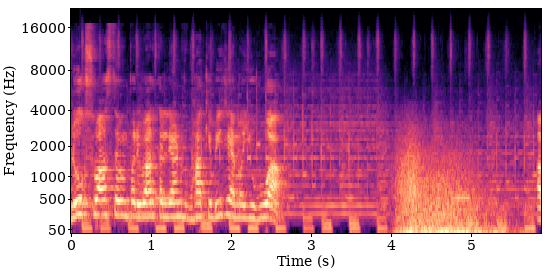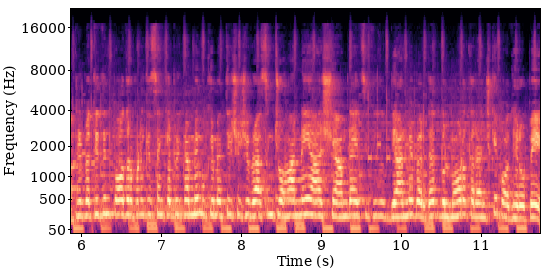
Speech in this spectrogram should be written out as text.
लोक स्वास्थ्य एवं परिवार कल्याण विभाग के बीच एमओयू हुआ। अपने प्रतिदिन पौधरोपण के संकल्प क्रम में मुख्यमंत्री श्री शिवराज सिंह चौहान ने आज श्यामला स्थित उद्यान में बरगद, गुलमोहर करंज के पौधे रोपे।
